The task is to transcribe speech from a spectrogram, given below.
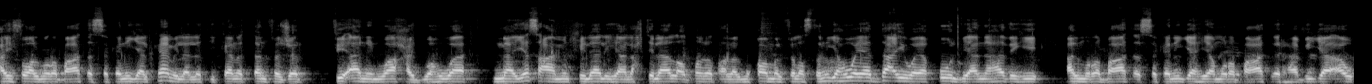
حيث المربعات السكنية الكاملة التي كانت تنفجر في آن واحد وهو ما يسعى من خلاله الاحتلال الضغط على المقاومة الفلسطينية. هو يدعي ويقول بأن هذه المربعات السكنية هي مربعات إرهابية أو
